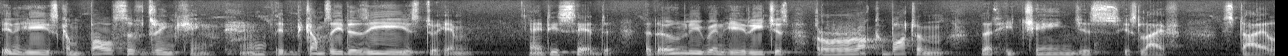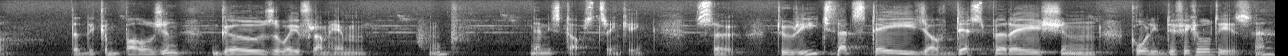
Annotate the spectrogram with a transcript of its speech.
in his compulsive drinking. Hmm? It becomes a disease to him. And it is said that only when he reaches rock bottom that he changes his lifestyle, that the compulsion goes away from him. And he stops drinking. So, to reach that stage of desperation, call it difficulties. Huh?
